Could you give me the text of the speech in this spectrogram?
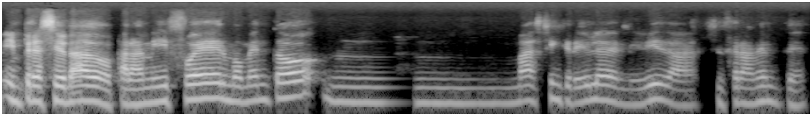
impresionado. Para mí fue el momento mm, más increíble de mi vida, sinceramente.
